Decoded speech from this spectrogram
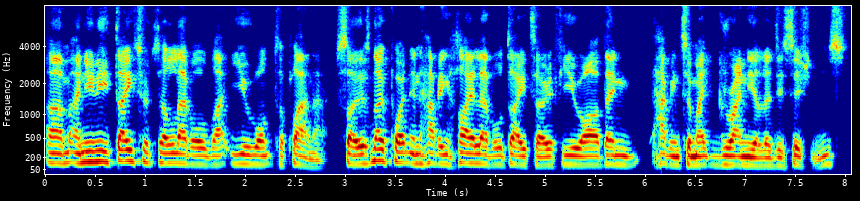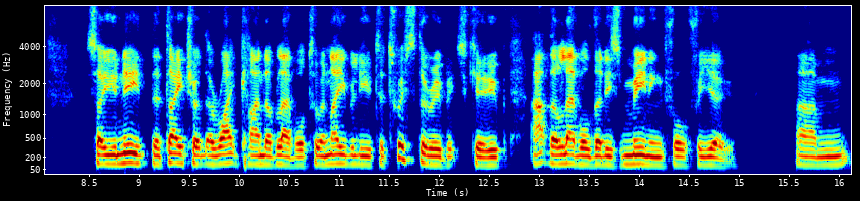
um, and you need data at a level that you want to plan at. So there's no point in having high level data if you are then having to make granular decisions. So you need the data at the right kind of level to enable you to twist the Rubik's cube at the level that is meaningful for you. Um,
